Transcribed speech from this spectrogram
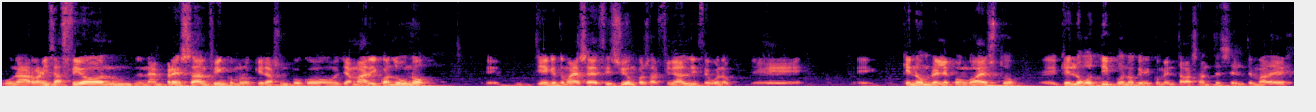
una organización, una empresa, en fin, como lo quieras un poco llamar, y cuando uno eh, tiene que tomar esa decisión, pues al final dice, bueno, eh, eh, ¿qué nombre le pongo a esto? ¿Qué logotipo, no? Que comentabas antes el tema de,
